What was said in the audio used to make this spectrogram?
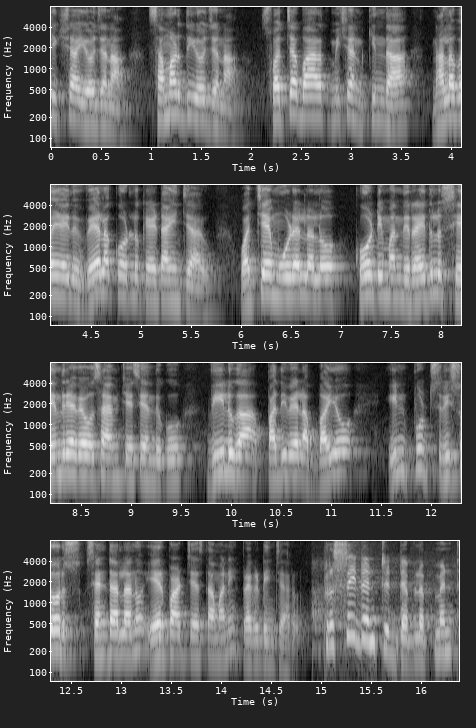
Shiksha Yojana Samarth Yojana Swachh Bharat mission కింద నలభై ఐదు వేల కోట్లు కేటాయించారు. వచ్చే మూడేళ్ళలో కోటి మంది రైతులు సేంద్రియ వ్యవసాయం చేసేందుకు వీలుగా పదివేల బయో ఇన్పుట్స్ రిసోర్స్ సెంటర్లను ఏర్పాటు చేస్తామని ప్రకటించారు. President development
